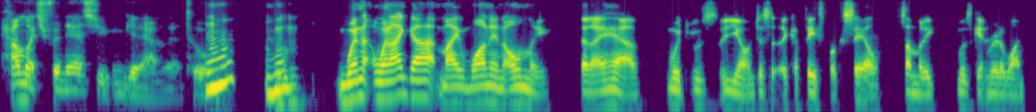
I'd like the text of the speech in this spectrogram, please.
how much finesse you can get out of that tool. Mm-hmm. Mm-hmm. When when I got my one and only that I have, which was you know just like a Facebook sale, somebody was getting rid of one,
